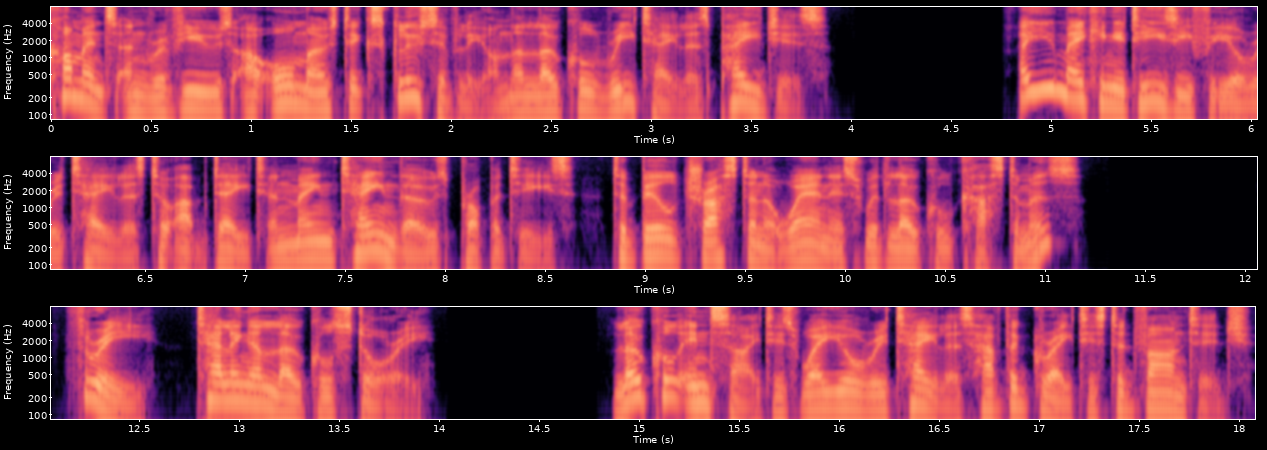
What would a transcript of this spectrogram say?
Comments and reviews are almost exclusively on the local retailer's pages. Are you making it easy for your retailers to update and maintain those properties to build trust and awareness with local customers? 3. Telling a local story. Local insight is where your retailers have the greatest advantage.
